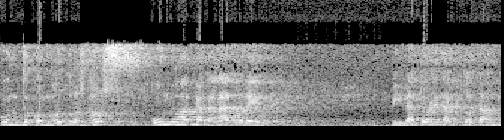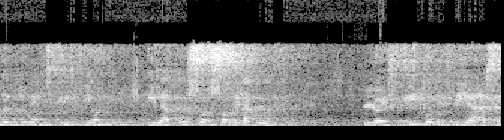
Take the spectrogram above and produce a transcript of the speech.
junto con otros dos, uno a cada lado de él. Pilato redactó también una inscripción y la puso sobre la cruz. Lo escrito decía así,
